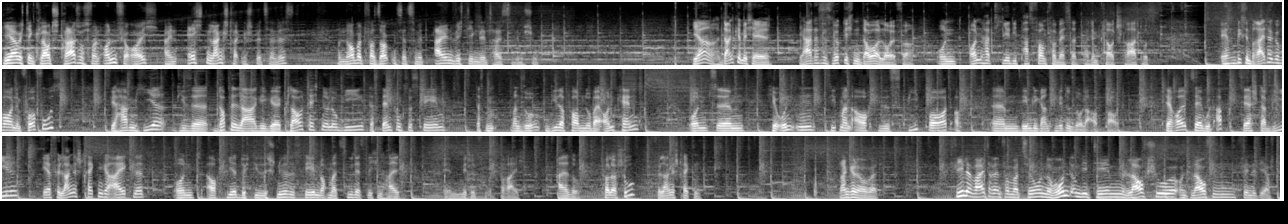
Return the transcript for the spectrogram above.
Hier habe ich den Cloud Stratus von On für euch, einen echten Langstreckenspezialist. Und Norbert versorgt uns jetzt mit allen wichtigen Details zu dem Schuh. Ja, danke Michael. Ja, das ist wirklich ein Dauerläufer. Und On hat hier die Passform verbessert bei dem Cloud Stratus. Er ist ein bisschen breiter geworden im Vorfuß. Wir haben hier diese doppellagige Cloud-Technologie, das Dämpfungssystem, das man so in dieser Form nur bei On kennt. Und ähm, hier unten sieht man auch dieses Speedboard, auf ähm, dem die ganze Mittelsohle aufbaut. Der rollt sehr gut ab, sehr stabil, eher für lange Strecken geeignet und auch hier durch dieses Schnürsystem nochmal zusätzlichen Halt im Mittelfußbereich. Also toller Schuh für lange Strecken. Danke Norbert. Viele weitere Informationen rund um die Themen Laufschuhe und Laufen findet ihr auf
